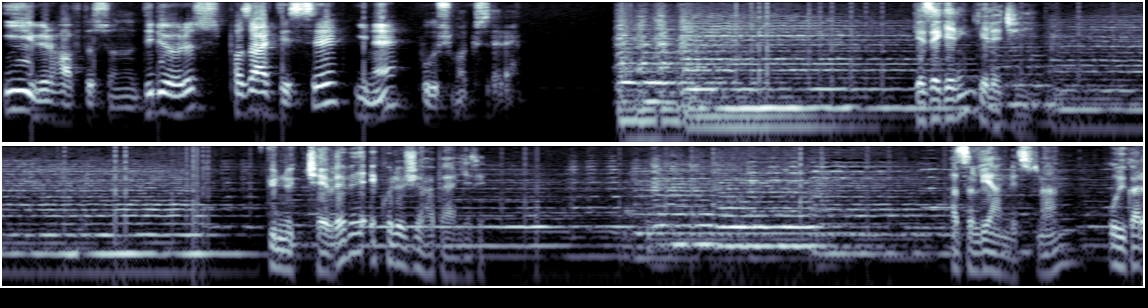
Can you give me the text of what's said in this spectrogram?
iyi bir hafta sonu diliyoruz. Pazartesi yine buluşmak üzere. Gezegenin geleceği Günlük çevre ve ekoloji haberleri Hazırlayan ve sunan Uygar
